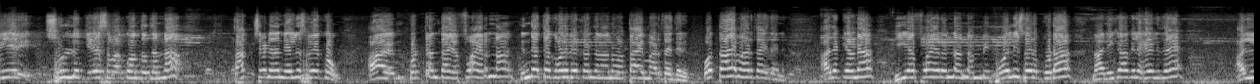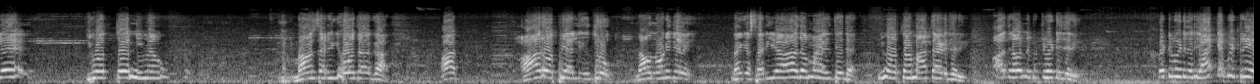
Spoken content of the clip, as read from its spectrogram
ಮೀರಿ ಸುಳ್ಳು ಕೇಸ್ ಹಾಕುವಂಥದ್ದನ್ನು ತಕ್ಷಣ ನಿಲ್ಲಿಸಬೇಕು. ಆ ಕೊಟ್ಟಂಥ ಎಫ್ ಐ ಆರ್ನ ಹಿಂದೆ ತಗೊಳ್ಬೇಕಂತ ನಾನು ಒತ್ತಾಯ ಮಾಡ್ತಾ ಇದ್ದೇನೆ. ಒತ್ತಾಯ ಮಾಡ್ತಾ ಇದ್ದೇನೆ. ಅದಕ್ಕೆ ಈ ಎಫ್ ಐ ಆರನ್ನು ನಂಬಿ ಪೊಲೀಸರು ಕೂಡ, ನಾನು ಈಗಾಗಲೇ ಹೇಳಿದೆ ಅಲ್ಲೇ ಇವತ್ತು ನೀವು ಮಾಸರಿಗೆ ಹೋದಾಗ ಆ ಆರೋಪಿ ಅಲ್ಲಿ ಇದ್ದರು ನಾವು ನೋಡಿದ್ದೇವೆ. ನನಗೆ ಸರಿಯಾದ ಮಾಹಿತಿ ಇದೆ. ನೀವು ಹತ್ರ ಮಾತಾಡಿದಿರಿ ಆದರೆ ಬಿಟ್ಟಿದ್ದೀರಿ ಬಿಟ್ಟು ಬಿಟ್ಟಿದ್ದೀರಿ ಯಾಕೆ ಬಿಟ್ರಿ?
